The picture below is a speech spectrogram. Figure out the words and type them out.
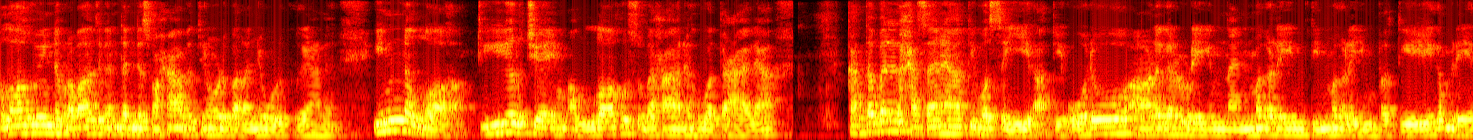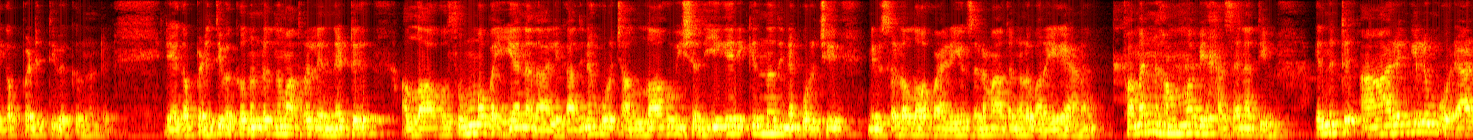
അള്ളാഹുവിന്റെ പ്രവാചകൻ തന്റെ സ്വഹാബത്തിനോട് പറഞ്ഞു കൊടുക്കുകയാണ് ഇന്നല്ലാഹ തീർച്ചയായും അള്ളാഹു സുബഹാനഹുവ താല കതബൽ ഹസനാത്തി വസയ്യാത്തി ഓരോ ആളുകളുടെയും നന്മകളെയും തിന്മകളെയും പ്രത്യേകം രേഖപ്പെടുത്തി വെക്കുന്നുണ്ട്. രേഖപ്പെടുത്തി വെക്കുന്നുണ്ടെന്ന് മാത്രമല്ല എന്നിട്ട് അള്ളാഹു സുമ്മ ബയ്യനദാലിക്ക് അതിനെക്കുറിച്ച് അള്ളാഹു വിശദീകരിക്കുന്നതിനെക്കുറിച്ച് നബിസല്ലാഹു അലൈഹി വസ്ലമാ തങ്ങൾ പറയുകയാണ് ഫമൻ ഹമ്മ ബി ഹസനത്തിൻ എന്നിട്ട് ആരെങ്കിലും ഒരാൾ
